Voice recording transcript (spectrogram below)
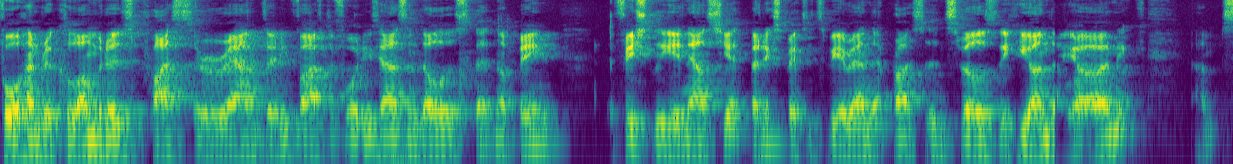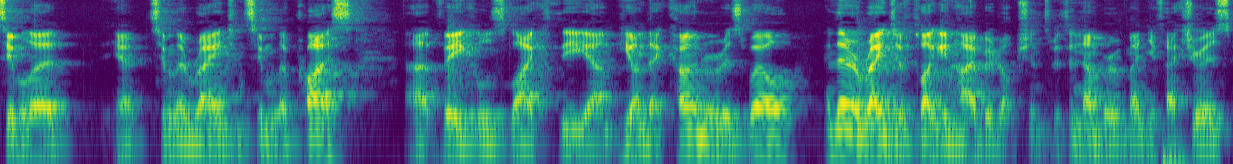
400 kilometres, priced at around 35 to 40 thousand dollars. That not being officially announced yet, but expected to be around that price, as well as the Hyundai Ioniq, um, similar you know, similar range and similar price. Uh, vehicles like the um, Hyundai Kona as well, and then a range of plug-in hybrid options with a number of manufacturers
